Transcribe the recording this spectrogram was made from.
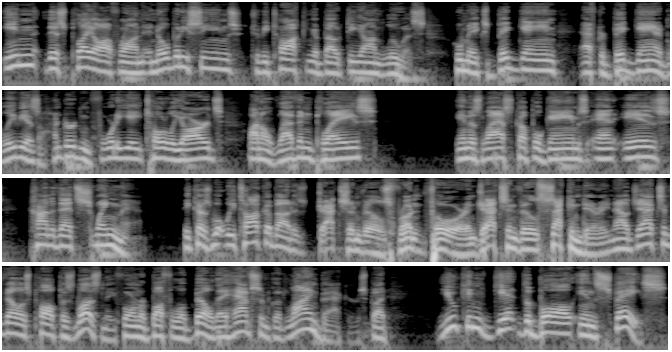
in this playoff run, and nobody seems to be talking about Dion Lewis, who makes big gain after big gain. I believe he has 148 total yards on 11 plays in his last couple games and is kind of that swing man because what we talk about is Jacksonville's front four and Jacksonville's secondary. Now, Jacksonville is Paul Posluszny, former Buffalo Bill. They have some good linebackers, but you can get the ball in space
